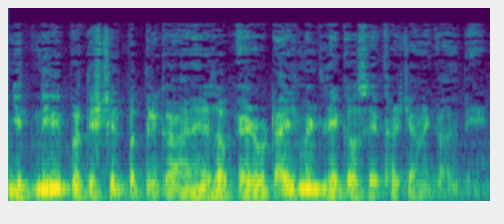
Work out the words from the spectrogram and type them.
जितनी भी प्रतिष्ठित पत्रिकाएँ हैं, सब एडवर्टाइजमेंट लेकर उससे खर्चा निकालती हैं।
